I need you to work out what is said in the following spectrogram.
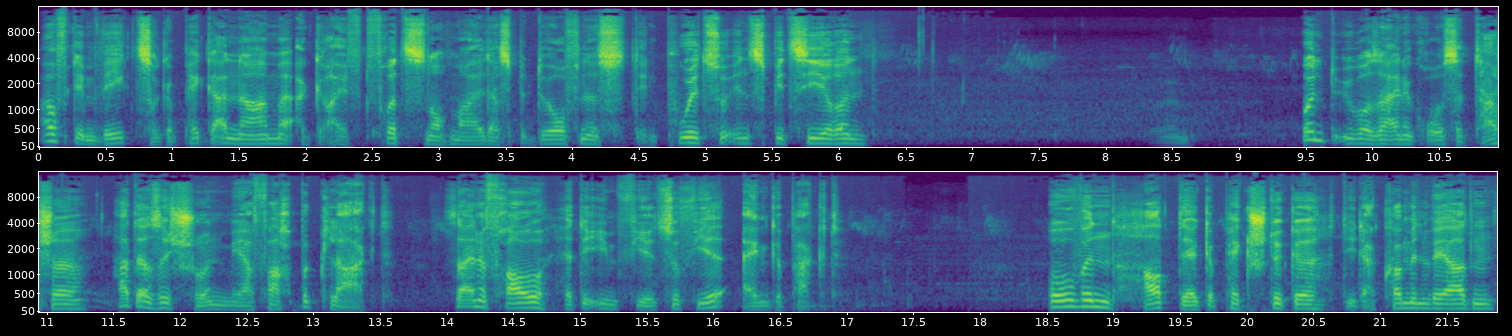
Auf dem Weg zur Gepäckannahme ergreift Fritz nochmal das Bedürfnis, den Pool zu inspizieren. Und über seine große Tasche hat er sich schon mehrfach beklagt. Seine Frau hätte ihm viel zu viel eingepackt. Owen hart der Gepäckstücke, die da kommen werden,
